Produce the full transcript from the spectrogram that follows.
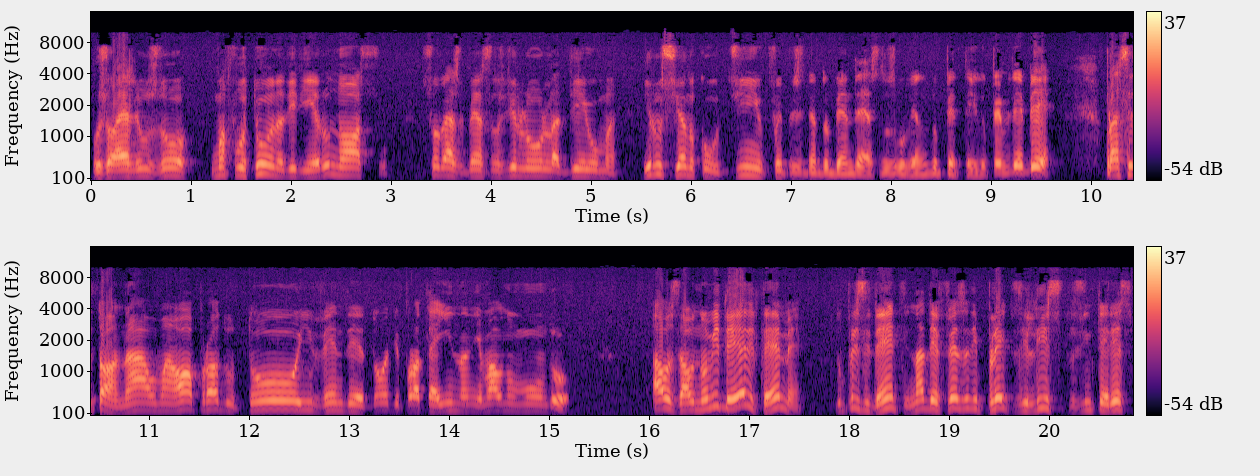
o Joésia usou uma fortuna de dinheiro nosso, sob as bênçãos de Lula, Dilma e Luciano Coutinho, que foi presidente do BNDES nos governos do PT e do PMDB, para se tornar o maior produtor e vendedor de proteína animal no mundo a usar o nome dele, Temer, do presidente, na defesa de pleitos ilícitos de interesse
